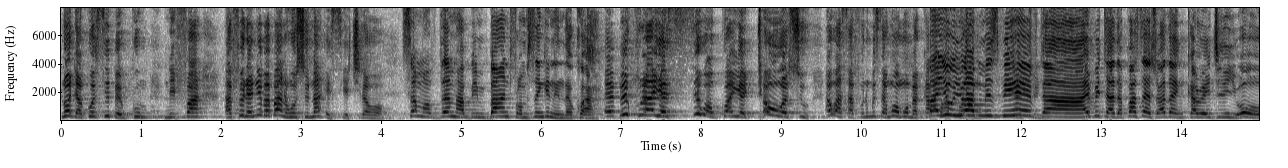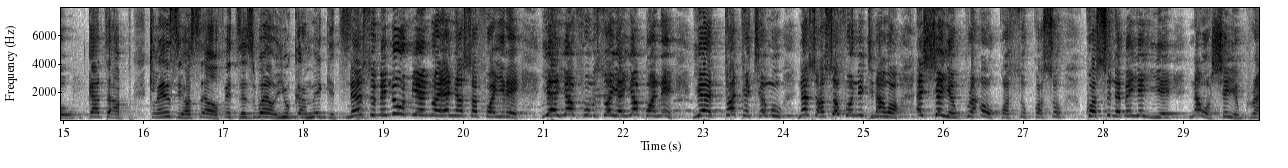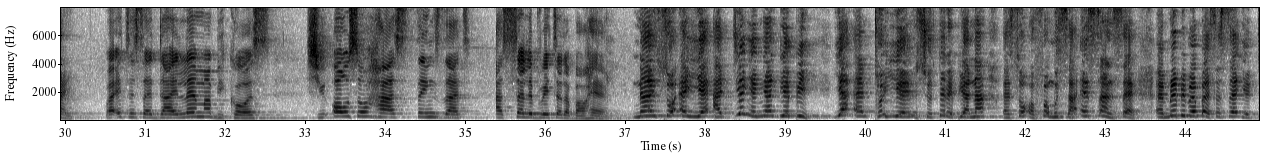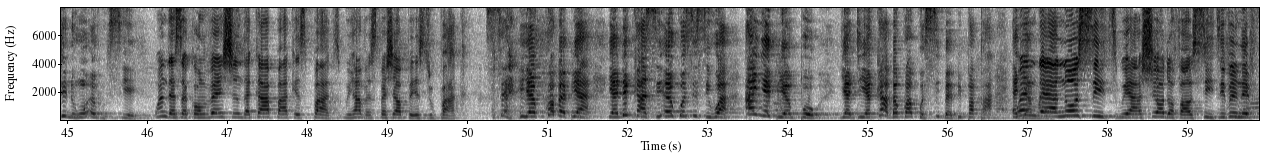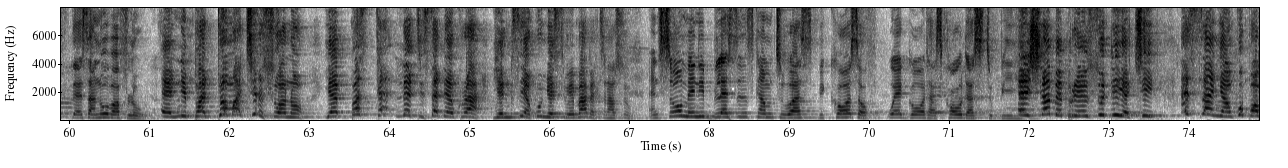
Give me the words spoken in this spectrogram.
na ɔde akɔsi benkum nifa afei n'ani bɛba ne ho so na esi akyirɛ hɔ Some of them have been banned from singing in the choir. ebi kura yɛsi wɔn kwan yɛtwa wɔn asu ɛwɔ asafo no mu sɛ mo a mo mɛka But you, you have misbehaved. Uh, every time the pastor is rather encouraging you. Oh, get up, cleanse yourself. It is well. You can make it. nanso me ne mmienu a yɛnya asɔfoɔ yere yɛyɛ mfomso yɛyɛ bɔne yɛtɔ tɛkyɛ mu nanso asɔfoɔ no gyina hɔ ɛhyɛ yɛn kura o kɔ so kɔ so kɔ so na ɛbɛyɛ yie na yɛn kuran But it is a dilemma because she also has things that are celebrated about her. nanso ɛyɛ adeɛ nyanyadeɛ bi yɛ ɛntɔ yie nsuotere bi a na ɛsɛ ɔfa mu sa ɛsiane sɛ mmerɛ bi bɛba ɛsɛ sɛ yɛdi ne ho ahusie When there's a convention, the car park is packed. We have a special place to park. Sɛ yɛkɔ baabi a yɛde kaa si ɛkɔsisi hɔ a anyɛ bia mpo yɛde yɛ kaa bɛkɔ akɔsi baabi papa ɛde When there are no seats, we are assured of our seats, even if there's an overflow. nipadɔm akyere soɔ no yɛba late sɛ dɛ koraa yɛnim sɛ yɛkɔnnwa si wɔ ɛba abɛtena so And so many blessings come to us because of where God has called us to be. nhyira bebree nso di yɛkyi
